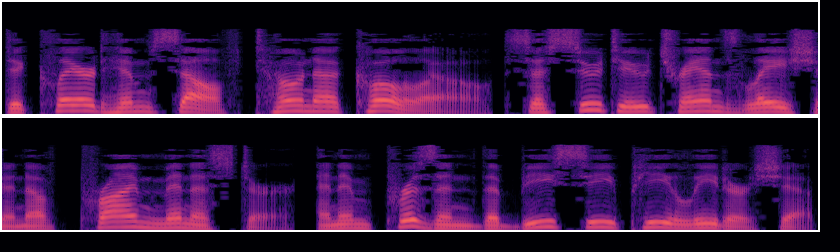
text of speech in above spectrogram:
declared himself Tona Kolo, Sesotho translation of Prime Minister, and imprisoned the BCP leadership.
